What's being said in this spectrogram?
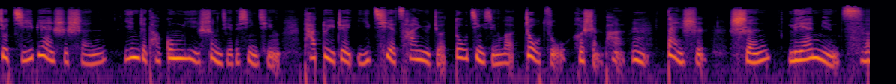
就即便是神因着他公义圣洁的性情，他对这一切参与者都进行了咒诅和审判，嗯，但是神怜悯慈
